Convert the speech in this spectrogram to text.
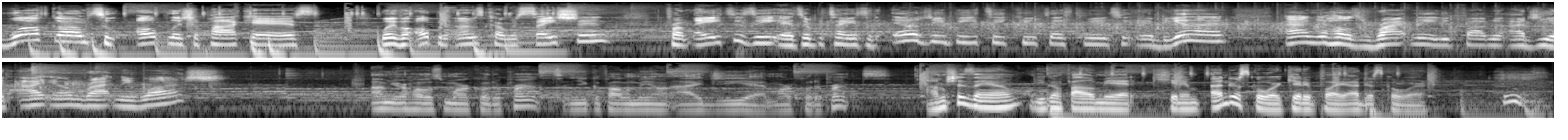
Welcome to Uplift Podcast. We have an open and honest conversation from A to Z as it pertains to the LGBTQ plus community and beyond. I'm your host, Rodney, and you can follow me on IG at I am Rodney Wash. I'm your host, Marco DePrence, and you can follow me on IG at Marco DePrence. I'm Shazam. You can follow me at kid and- underscore kid and play underscore.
